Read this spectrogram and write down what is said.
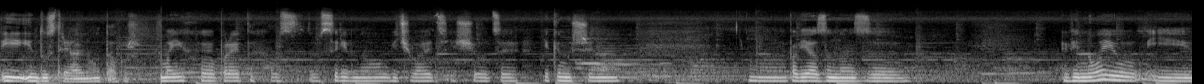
і індустріального також. В моїх е, проєктах все рівно відчувається, що це якимось чином пов'язано з війною, і,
